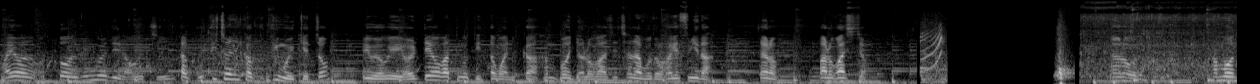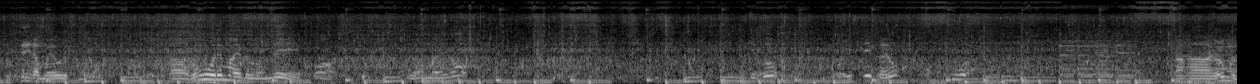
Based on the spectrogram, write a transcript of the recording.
과연 어떤 생물들이 나올지. 일단 구피천이니까 구피 뭐 있겠죠? 그리고 여기 열대어 같은 것도 있다고 하니까 한번 여러 가지 찾아보도록 하겠습니다. 자 그럼 바로 가시죠. 자 여러분 한번 독대를 한번 해보겠습니다. 아 너무 오랜만에 들었는데 와 이거 한번 해서 이렇게 해서 뭐 있을까요? 우와. 아하 여러분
